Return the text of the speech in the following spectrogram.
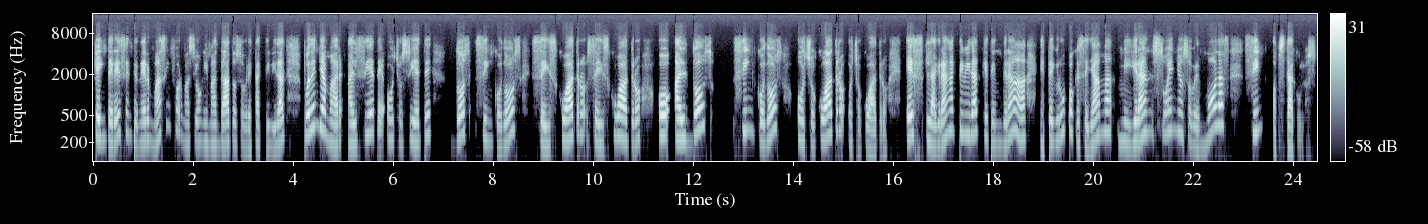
que interesen tener más información y más datos sobre esta actividad. Pueden llamar al 787 252-6464 o al 252-8484. Es la gran actividad que tendrá este grupo que se llama Mi Gran Sueño sobre Modas sin Obstáculos.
